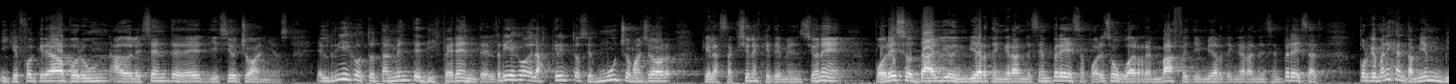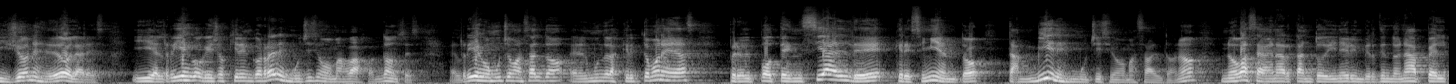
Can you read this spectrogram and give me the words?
y que fue creada por un adolescente de 18 años. El riesgo es totalmente diferente. El riesgo de las criptos es mucho mayor que las acciones que te mencioné. Por eso Dalio invierte en grandes empresas, por eso Warren Buffett invierte en grandes empresas, porque manejan también billones de dólares y el riesgo que ellos quieren correr es muchísimo más bajo. Entonces, el riesgo mucho más alto en el mundo de las criptomonedas, pero el potencial de crecimiento también es muchísimo más alto, ¿no? No vas a ganar tanto dinero invirtiendo en Apple,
